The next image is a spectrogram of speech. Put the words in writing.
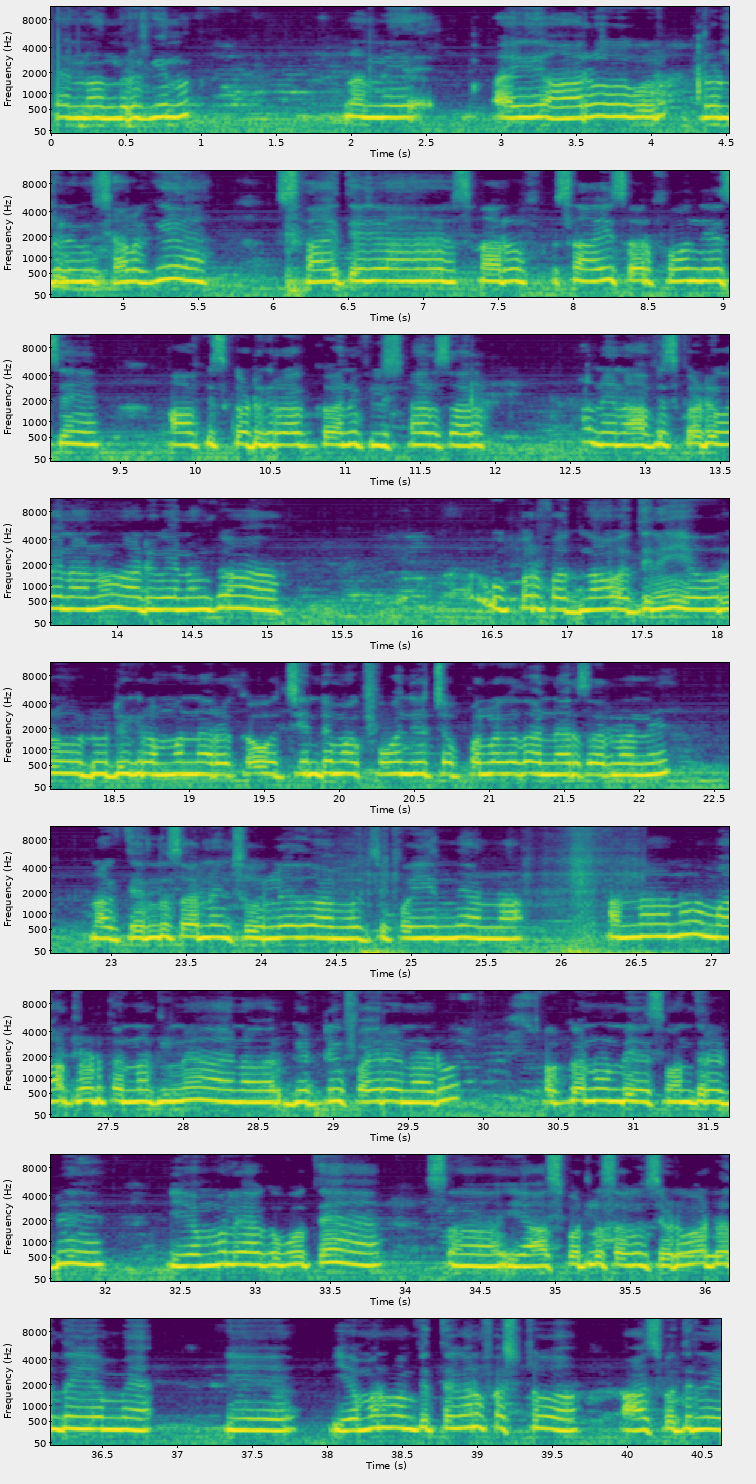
నన్ను అందరికీ నన్ను ఐదు ఆరు రెండు నిమిషాలకి Sai Teja sir Sai sir phone చేసి ఆఫీస్ కట్టుకు రాక అని పిలిచినారు సార్. నేను ఆఫీస్ కట్టుకు పోయినాను. ఆడికి పోయినాక ఉప్పర్ పద్మావతిని ఎవరు డ్యూటీకి రమ్మన్నారు అక్క వచ్చింటే మాకు ఫోన్ చేసి చెప్పాలి కదా అన్నారు సార్ నన్ను. నాకు తెలియదు సార్ నేను చూడలేదు ఆమె వచ్చి పోయింది అన్న. అన్నాను మాట్లాడుతున్నట్లనే ఆయన గట్టిగా ఫైర్ అయినాడు. పక్క నుండి యశ్వంత్ రెడ్డి ఈ ఎమ్మ లేకపోతే ఈ హాస్పిటల్ సగం చెడుబాటు అంతా ఈ ఎమ్మే ఈ ఎమ్మను పంపిస్తే కానీ ఫస్ట్ ఆసుపత్రిని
